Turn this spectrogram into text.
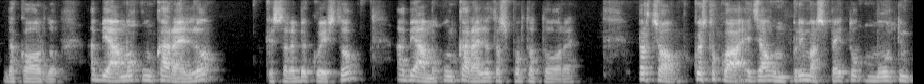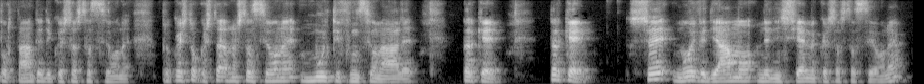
d'accordo? Abbiamo un carrello che sarebbe questo, abbiamo un carrello trasportatore. Perciò questo qua è già un primo aspetto molto importante di questa stazione. Per questo questa è una stazione multifunzionale. Perché? Perché se noi vediamo nell'insieme questa stazione,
